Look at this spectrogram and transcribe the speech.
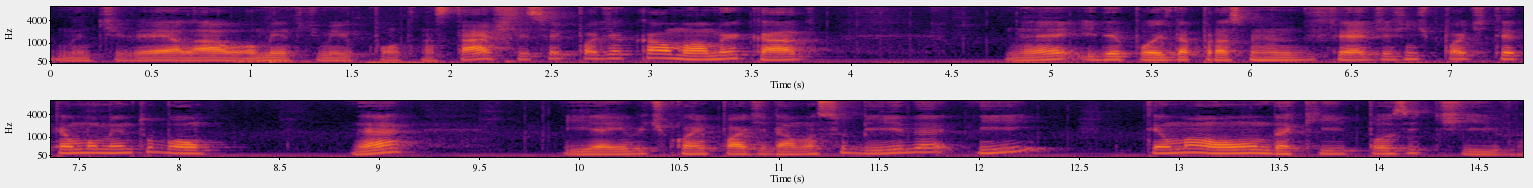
mantiver lá o aumento de meio ponto nas taxas, isso aí pode acalmar o mercado, né? E depois da próxima reunião do Fed a gente pode ter até um momento bom, né? E aí o Bitcoin pode dar uma subida e ter uma onda aqui positiva,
